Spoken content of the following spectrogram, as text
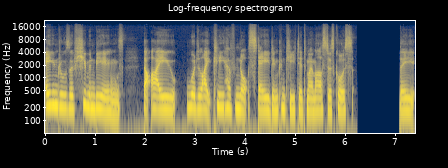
angels of human beings, that I would likely have not stayed and completed my master's course. They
